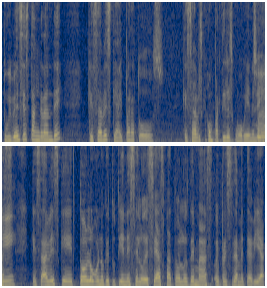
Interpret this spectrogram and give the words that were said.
tu vivencia es tan grande que sabes que hay para todos, que sabes que compartir es como viene Sí. más, que sabes que todo lo bueno que tú tienes se lo deseas para todos los demás. Hoy precisamente había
